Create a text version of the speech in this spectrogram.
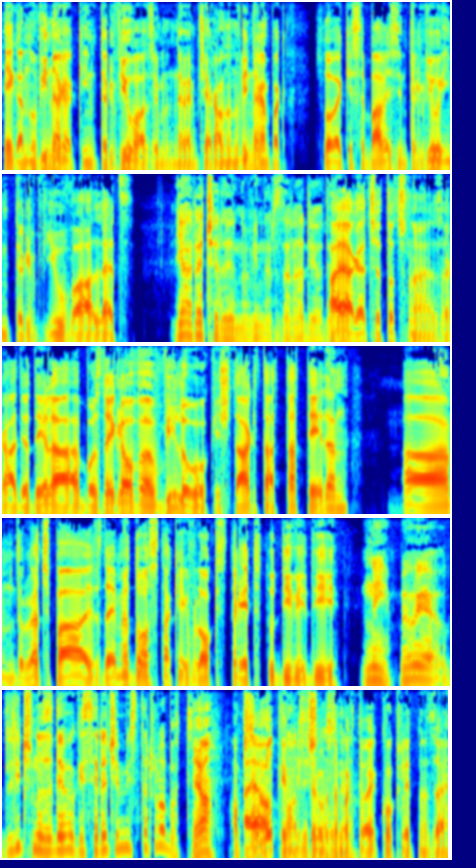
tega novinarja, ki intervjuva, oziroma ne vem, če je ravno novinar, ampak človek, ki se bavi z intervju, intervjuvalec. Ja, reče, da je novinar za radio. A ja, reče točno je, za radio dela. Bo zdaj igral v Vilovu, ki štarta ta teden. Um, drugače pa zdaj ima dosta takih vlog, stret tudi DVD. Ne, imel je odlično zadevo, ki se reče Mr. Robot. ja, ja, absolutno. okay, odlično mislim, zadeva. ampak to je koliko let nazaj.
